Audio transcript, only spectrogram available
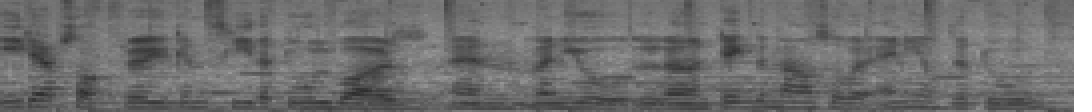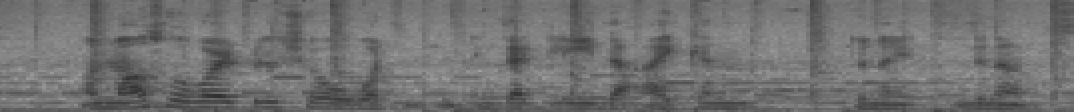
ETAP software you can see the toolbars and when you uh, take the mouse over any of the tool on mouse over it will show what exactly the icon denotes.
